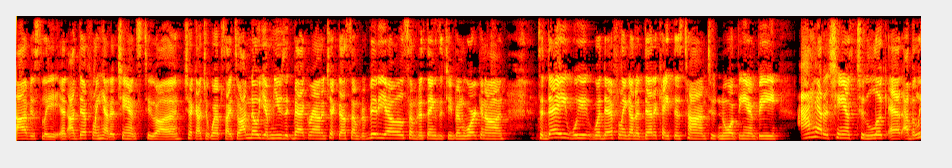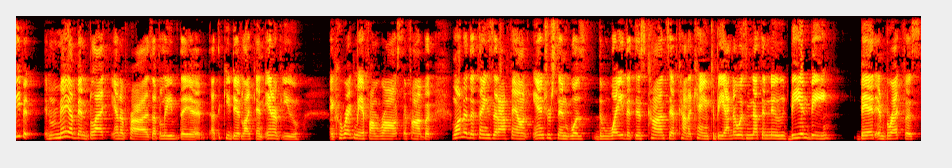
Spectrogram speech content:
obviously. And I definitely had a chance to uh, check out your website. So I know your music background and checked out some of the videos, some of the things that you've been working on. Today, we were definitely going to dedicate this time to Noir BNB. I had a chance to look at, I believe it, it may have been Black Enterprise. I believe that, I think you did like an interview and correct me if I'm wrong, Stefan, but one of the things that I found interesting was the way that this concept kind of came to be. I know it's nothing new. B&B, bed and breakfast,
